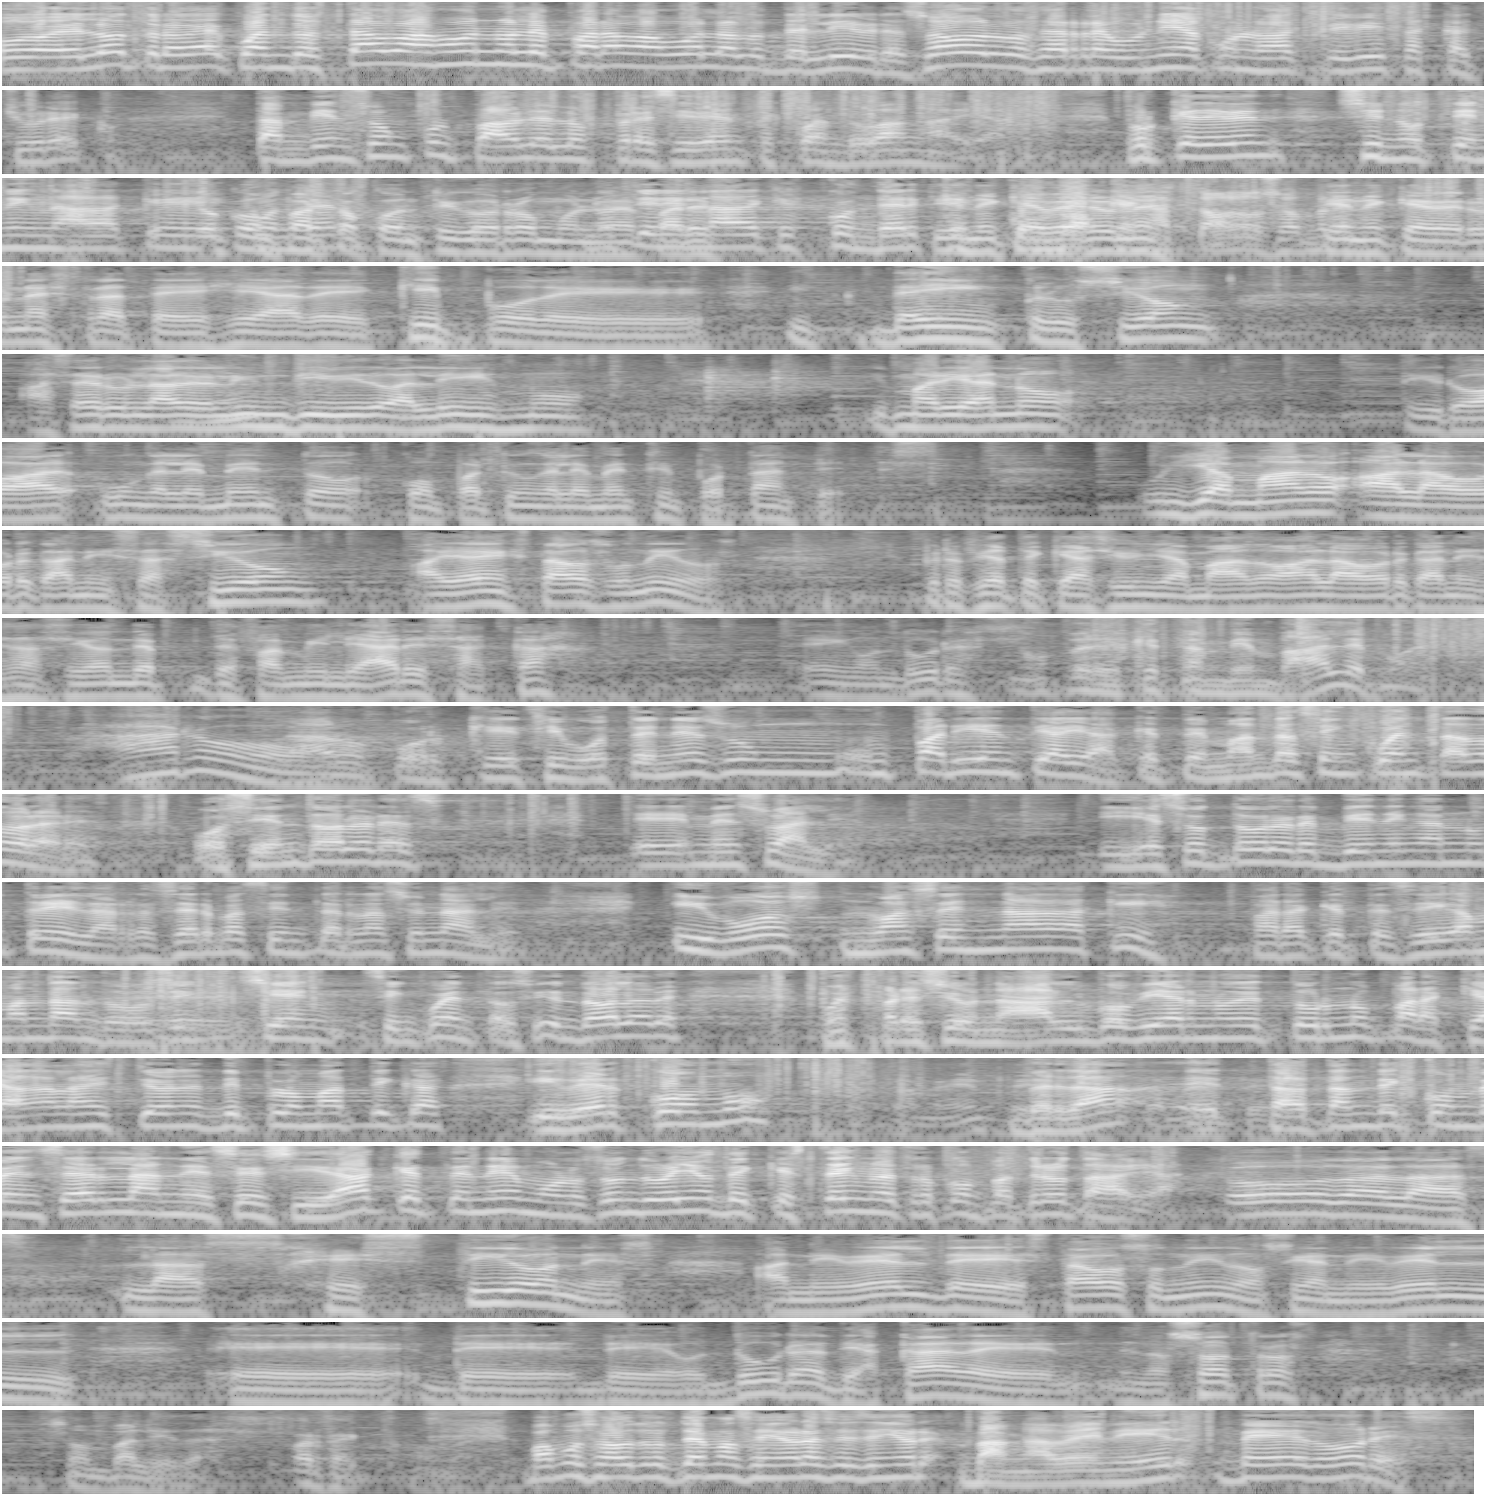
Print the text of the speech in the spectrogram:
O el otro, cuando estaba bajo no le paraba bola a los del Libre, solo se reunía con los activistas cachurecos. También son culpables los presidentes cuando van allá porque deben, si no tienen nada que Yo comparto esconder, contigo, Rómulo. No tienen parece, nada que esconder, tiene que, que ver una, a todos, hombre. Tiene que haber una estrategia de equipo, de, de inclusión, hacer un lado el individualismo. Y Mariano tiró un elemento, compartió un elemento importante, un llamado a la organización allá en Estados Unidos. Pero fíjate que hace un llamado a la organización de, de familiares acá en Honduras. No, pero es que también vale, pues. Claro. Claro, porque si vos tenés un, un pariente allá que te manda 50 dólares o 100 dólares eh, mensuales y esos dólares vienen a nutrir las reservas internacionales y vos no haces nada aquí para que te siga mandando 100, 50 o 100 dólares, pues presionar al gobierno de turno para que hagan las gestiones diplomáticas y ver cómo, ¿verdad? Eh, tratan de convencer la necesidad que tenemos los hondureños de que estén nuestros compatriotas allá. Todas las, las gestiones a nivel de Estados Unidos y a nivel eh, de, Honduras, de acá, de, nosotros, son válidas. Perfecto. Vamos a otro tema, señoras y señores. Van a venir veedores.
